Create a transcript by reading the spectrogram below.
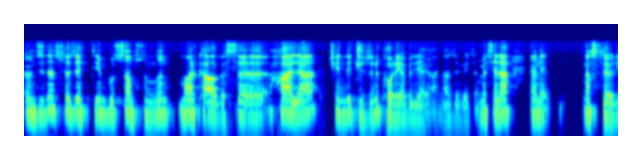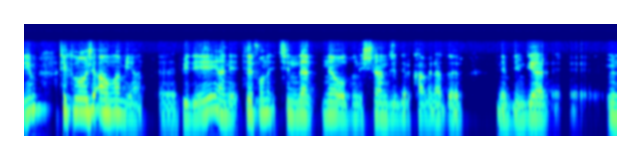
Önceden söz ettiğim bu Samsung'un marka algısı hala kendi cüzünü koruyabiliyor yani Azerbaycan. Mesela yani nasıl söyleyeyim teknoloji anlamayan e, biri yani telefonun içinden ne olduğunu işlemcidir, kameradır, ne bileyim diğer e,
